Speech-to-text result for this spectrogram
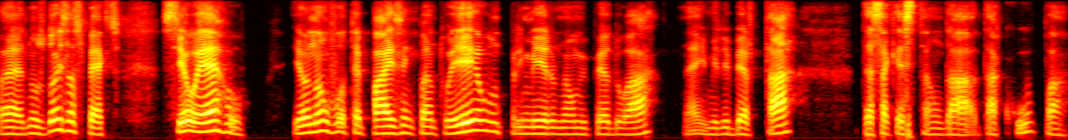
é, nos dois aspectos. Se eu erro, eu não vou ter paz enquanto eu, primeiro, não me perdoar né, e me libertar dessa questão da, da culpa,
